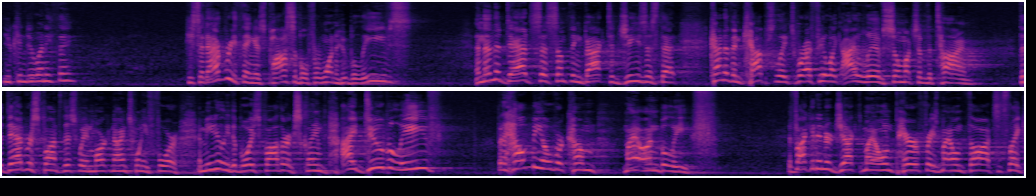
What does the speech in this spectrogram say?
you can do anything? He said, Everything is possible for one who believes. And then the dad says something back to Jesus that kind of encapsulates where I feel like I live so much of the time. The dad responds this way in Mark 9 24. Immediately the boy's father exclaimed, I do believe, but help me overcome my unbelief. If I could interject my own paraphrase, my own thoughts, it's like,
